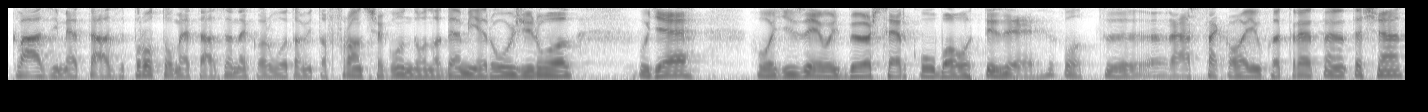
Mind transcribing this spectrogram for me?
kvázi metal, proto metal zenekar volt, amit a franc se gondolna Demien Rózsiról, ugye, hogy, izé, hogy bőrszerkóba ott, izé, ott rázták a hajukat rettenetesen,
